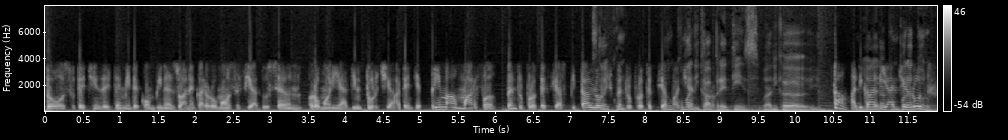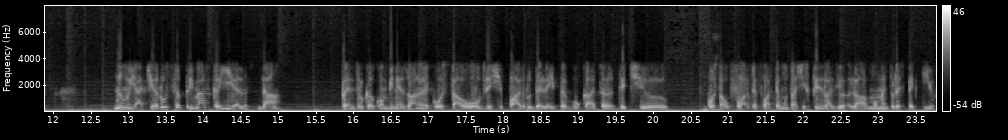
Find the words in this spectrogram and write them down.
250.000 de combinezoane care urmau să fie aduse în România, din Turcia. Atenție, prima marfă pentru protecția spitalelor Stai, și cum- pentru protecția Nu, cum pacienților. adică a pretins? Adică... Da, adică el era i-a cumpărător. cerut. Nu, i-a cerut să primească el, da? Pentru că combinezoanele costau 84 de lei pe bucată, deci uh, costau foarte, foarte mult. A și scris la, zi- la momentul respectiv,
